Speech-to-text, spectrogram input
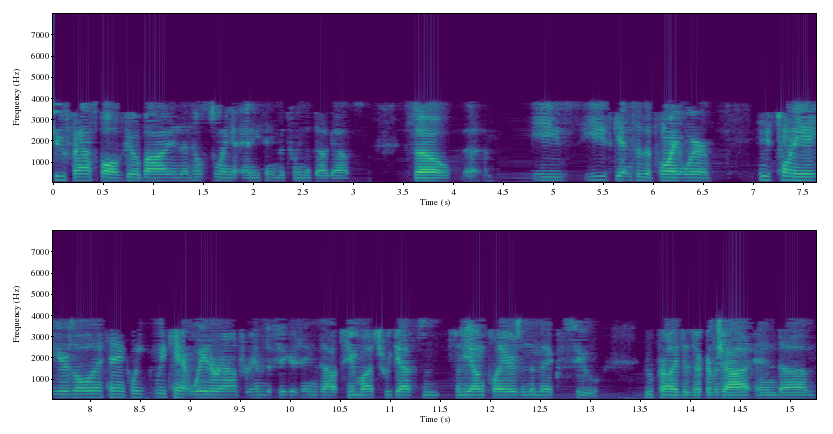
two fastballs go by and then he'll swing at anything between the dugouts. So uh, he's he's getting to the point where he's 28 years old. I think we we can't wait around for him to figure things out too much. We got some some young players in the mix who who probably deserve a shot and um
